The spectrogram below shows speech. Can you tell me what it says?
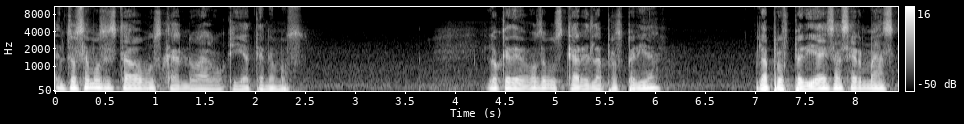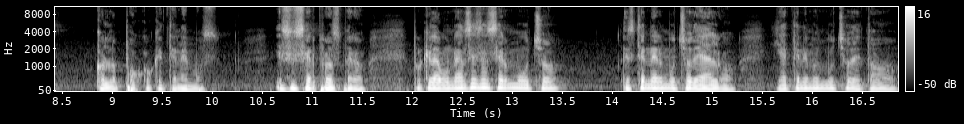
Entonces hemos estado buscando algo que ya tenemos. Lo que debemos de buscar es la prosperidad. La prosperidad es hacer más con lo poco que tenemos. Eso es ser próspero. Porque la abundancia es hacer mucho, es tener mucho de algo. Ya tenemos mucho de todo.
